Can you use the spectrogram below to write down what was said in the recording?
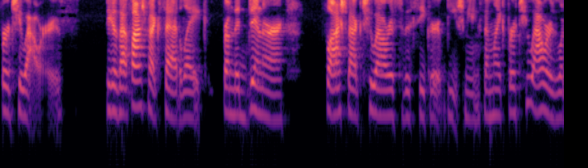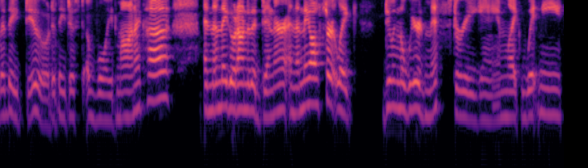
for two hours because that flashback said like from the dinner flashback two hours to the secret beach meeting. So I'm like, for two hours, what did they do? Did they just avoid Monica? And then they go down to the dinner and then they all start like doing the weird mystery game, like Whitney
